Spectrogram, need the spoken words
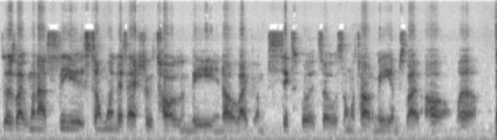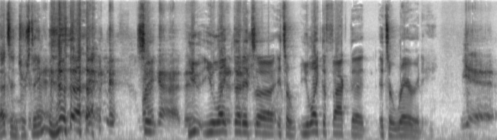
So it's like when I see someone that's actually taller than me, you know, like I'm six foot, so if someone's taller than me, I'm just like, oh, well. That's interesting. that. So My God. you you like is that it's a it's a you like the fact that it's a rarity. Yeah,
